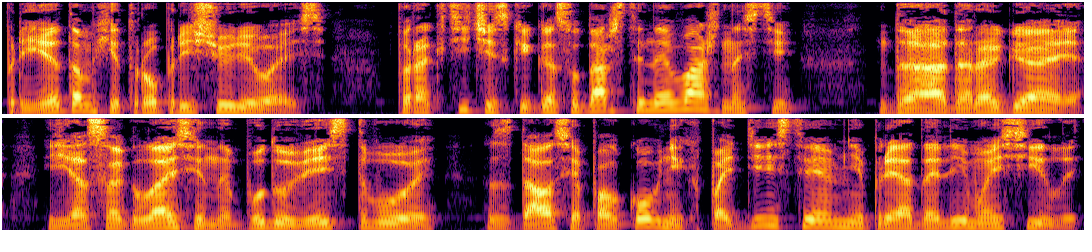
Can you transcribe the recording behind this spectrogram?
при этом хитро прищуриваясь. «Практически государственной важности. «Да, дорогая, я согласен и буду весь твой», – сдался полковник под действием непреодолимой силы.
